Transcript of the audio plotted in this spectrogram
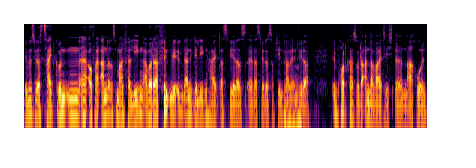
Den müssen wir aus Zeitgründen äh, auf ein anderes Mal verlegen, aber da finden wir irgendeine Gelegenheit, dass wir das, äh, dass wir das auf jeden Fall entweder im Podcast oder anderweitig äh, nachholen.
